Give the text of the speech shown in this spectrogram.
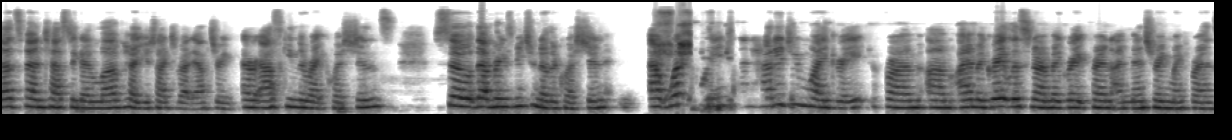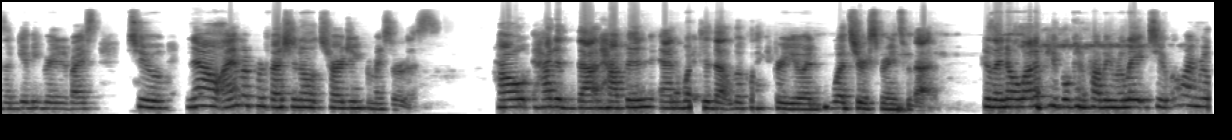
That's fantastic. I love how you talked about answering or asking the right questions. So that brings me to another question. At what point and how did you migrate from um, I am a great listener, I'm a great friend, I'm mentoring my friends, I'm giving great advice to now I'm a professional charging for my service? How how did that happen and what did that look like for you and what's your experience with that? Because I know a lot of people can probably relate to, oh, I'm really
